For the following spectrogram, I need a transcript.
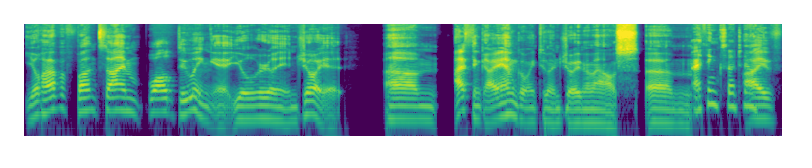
you'll have a fun time while doing it. You'll really enjoy it. Um, I think I am going to enjoy the mouse. Um, I think so too. I've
